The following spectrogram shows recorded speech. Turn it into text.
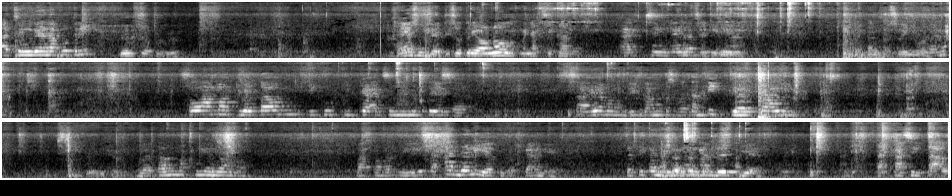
Ajeng Riana Putri, Saya sudah di Sutriyono menyaksikan Ajeng Riana terjadinya tindakan perselingkuhan. Selama dua tahun Ibu Bribka Ajeng Riana Putri ya, saya memberi kamu kesempatan tiga kali. Dua tahun waktu yang lama. Mas Muhammad miliki tak kandali ya bukan ya. Ketika dia mengambil dia, tak kasih tahu.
